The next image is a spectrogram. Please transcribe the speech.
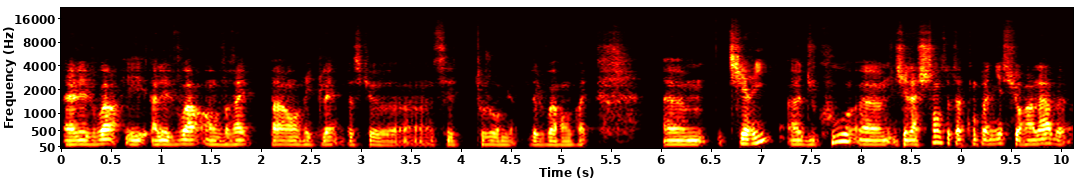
allez le voir et allez le voir en vrai, pas en replay, parce que euh, c'est toujours mieux de le voir en vrai. Thierry, du coup, j'ai la chance de t'accompagner sur un lab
